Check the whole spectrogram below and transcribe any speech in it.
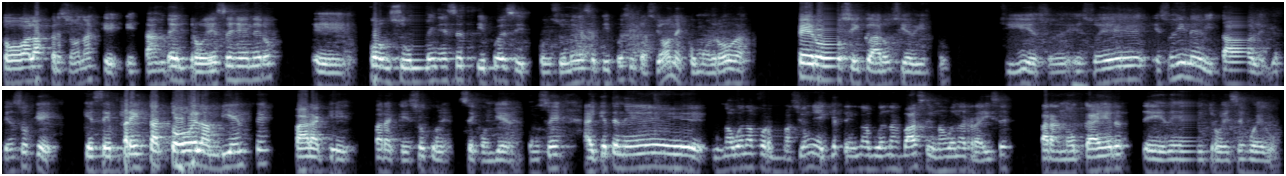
todas las personas que están dentro de ese género eh, consumen ese tipo de consumen ese tipo de situaciones como droga. Pero sí claro sí he visto. Sí eso eso es eso es inevitable. Yo pienso que, que se presta todo el ambiente para que para que eso se conlleve entonces hay que tener una buena formación y hay que tener unas buenas bases unas buenas raíces para no caer eh, dentro de ese juego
